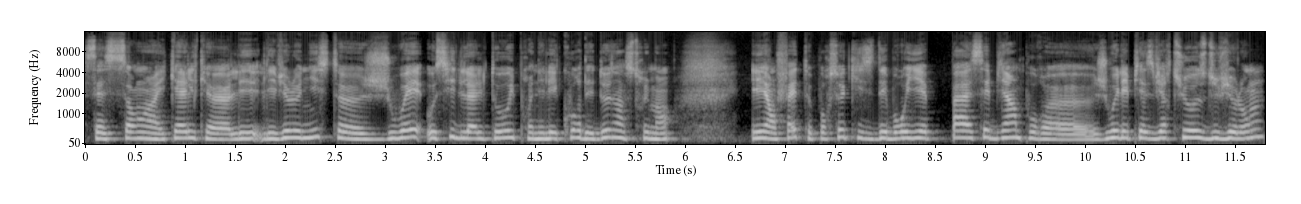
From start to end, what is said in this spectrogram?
1600 et quelques, les, les violonistes jouaient aussi de l'alto. Ils prenaient les cours des deux instruments. Et en fait, pour ceux qui se débrouillaient pas assez bien pour euh, jouer les pièces virtuoses du violon,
